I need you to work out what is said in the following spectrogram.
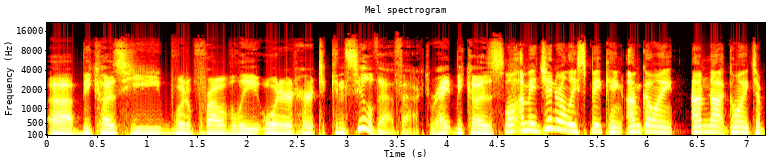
uh, because he would have probably ordered her to conceal that fact, right? Because Well, I mean, generally speaking, I'm going. I'm not going to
